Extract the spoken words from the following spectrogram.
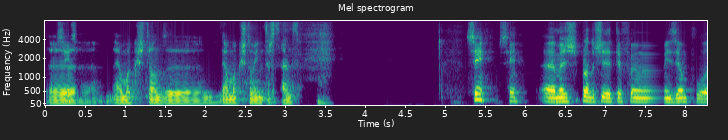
Uh, sim, sim. É uma questão de é uma questão interessante. Sim, sim. Uh, mas pronto, o GDT foi um exemplo.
